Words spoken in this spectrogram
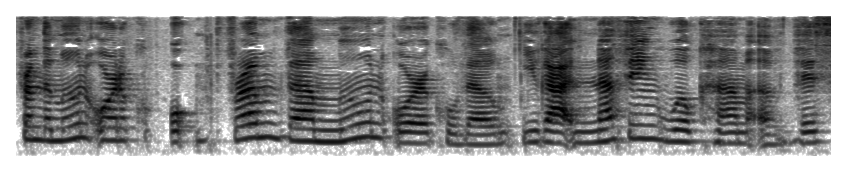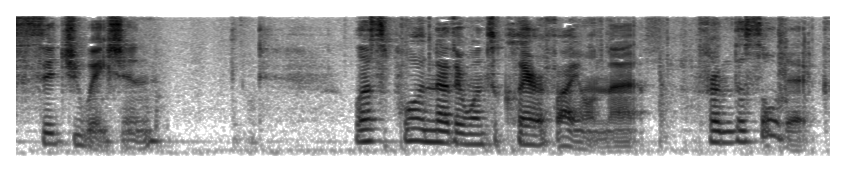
From the moon oracle from the moon oracle though, you got nothing will come of this situation. Let's pull another one to clarify on that from the soul deck.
